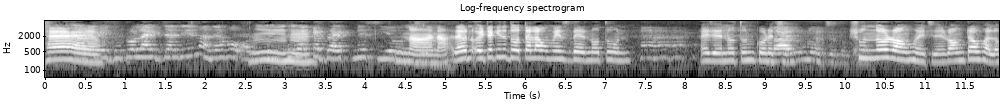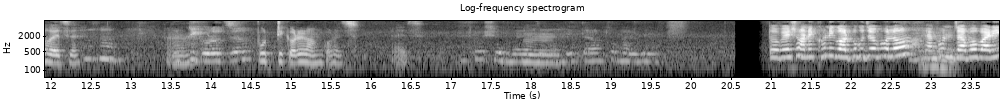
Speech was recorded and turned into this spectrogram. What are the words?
হ্যাঁ। দুটো লাইট জ্বালিয়ে না দেখো হুম, হুম। একটা ব্রাইটনেস ইয়ে না না। দেখুন ওইটা কিন্তু দোতলা উমেশদের নতুন। এই যে নতুন করেছে। তো সুন্দর রং হয়েছে। রংটাও ভালো হয়েছে। কি পুট্টি করে রং করেছে। তো বেশ অনেকক্ষণই গল্প গুজব হলো। এখন যাব বাড়ি।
